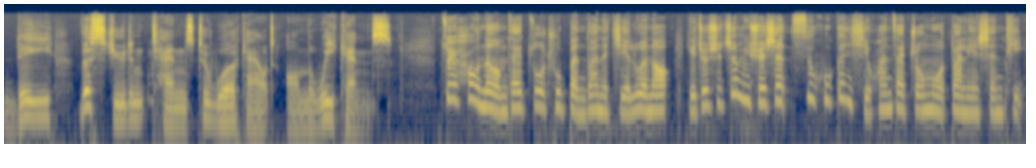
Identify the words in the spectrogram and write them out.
D. The student tends to work out on the weekends. 最后呢，我们再做出本段的结论哦，也就是这名学生似乎更喜欢在周末锻炼身体。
